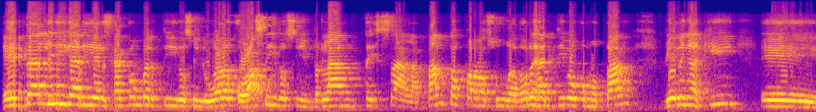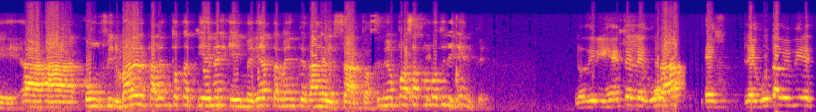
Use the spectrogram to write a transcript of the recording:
Esta liga, Ariel, se ha convertido, sin lugar o ha sido siempre la antesala, tanto para los jugadores activos como tal, vienen aquí eh, a, confirmar el talento que tienen e inmediatamente dan el salto. Así mismo pasa con los dirigentes. Los dirigentes les gusta, les, gusta vivir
